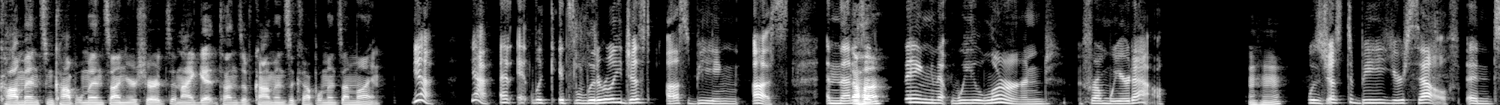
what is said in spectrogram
comments and compliments on your shirts, and I get tons of comments and compliments on mine. Yeah, yeah, and it like it's literally just us being us, and that is Uh-huh. a thing that we learned from Weird Al Mm-hmm. Was just to be yourself, and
